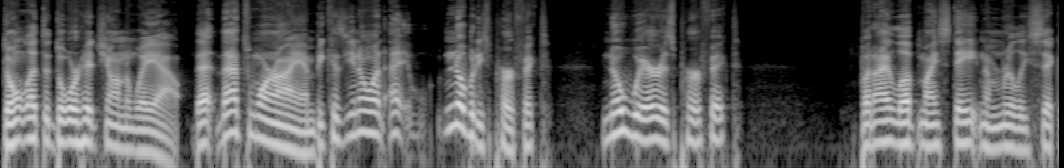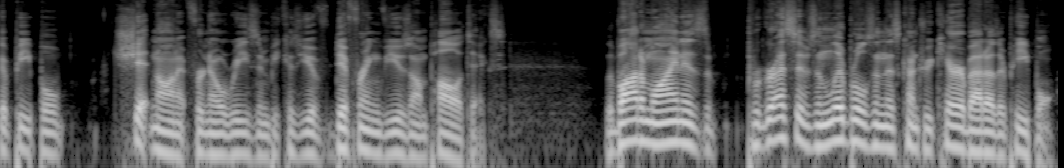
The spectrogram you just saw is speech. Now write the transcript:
Don't let the door hit you on the way out. That that's where I am because you know what? I, nobody's perfect. Nowhere is perfect. But I love my state and I'm really sick of people shitting on it for no reason because you have differing views on politics. The bottom line is the progressives and liberals in this country care about other people.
